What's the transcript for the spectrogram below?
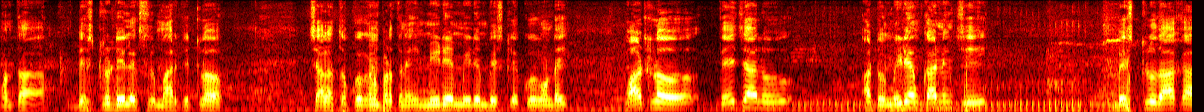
కొంత బెస్ట్లు డీలక్స్లు మార్కెట్లో చాలా తక్కువ కనపడుతున్నాయి. మీడియం మీడియం బెస్ట్లు ఎక్కువగా ఉన్నాయి వాటిలో తేజాలు అటు మీడియం కాడి నుంచి బెస్ట్లు దాకా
